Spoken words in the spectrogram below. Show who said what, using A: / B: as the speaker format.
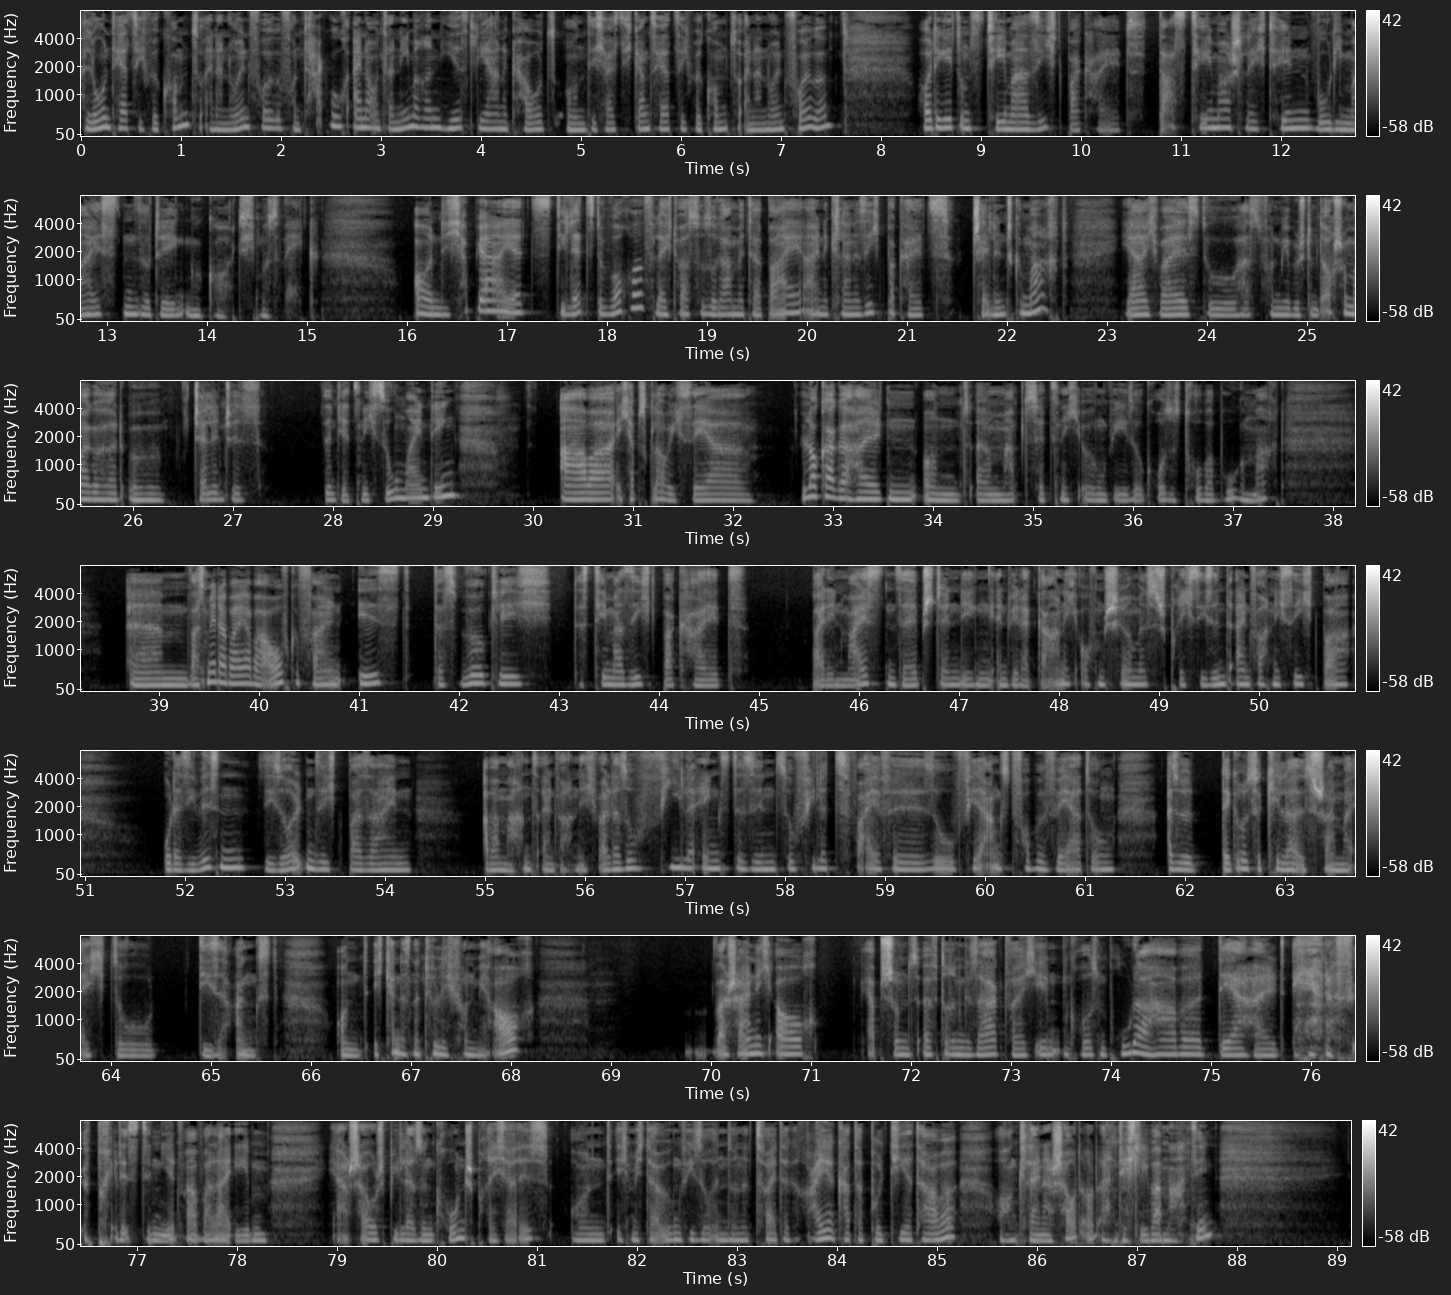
A: Hallo und herzlich willkommen zu einer neuen Folge von Tagebuch einer Unternehmerin. Hier ist Liane Kautz und ich heiße dich ganz herzlich willkommen zu einer neuen Folge. Heute geht es ums Thema Sichtbarkeit. Das Thema schlechthin, wo die meisten so denken, oh Gott, ich muss weg. Und ich habe ja jetzt die letzte Woche, vielleicht warst du sogar mit dabei, eine kleine Sichtbarkeits-Challenge gemacht. Ja, ich weiß, du hast von mir bestimmt auch schon mal gehört, äh, Challenges sind jetzt nicht so mein Ding. Aber ich habe es, glaube ich, sehr locker gehalten und ähm, habe es jetzt nicht irgendwie so großes Trobabu gemacht. Ähm, was mir dabei aber aufgefallen ist, dass wirklich das Thema Sichtbarkeit bei den meisten Selbstständigen entweder gar nicht auf dem Schirm ist, sprich sie sind einfach nicht sichtbar oder sie wissen, sie sollten sichtbar sein aber machen es einfach nicht, weil da so viele Ängste sind, so viele Zweifel, so viel Angst vor Bewertung. Also der größte Killer ist scheinbar echt so diese Angst. Und ich kenne das natürlich von mir auch. Wahrscheinlich auch, ich habe schon des Öfteren gesagt, weil ich eben einen großen Bruder habe, der halt eher dafür prädestiniert war, weil er eben ja, Schauspieler, Synchronsprecher ist und ich mich da irgendwie so in so eine zweite Reihe katapultiert habe. Auch ein kleiner Shoutout an dich, lieber Martin.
